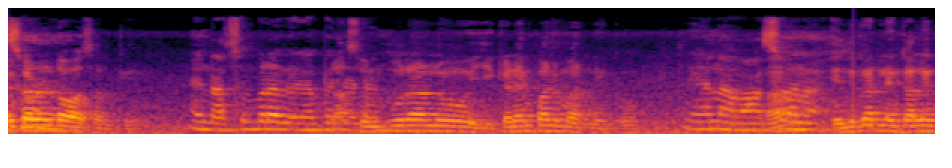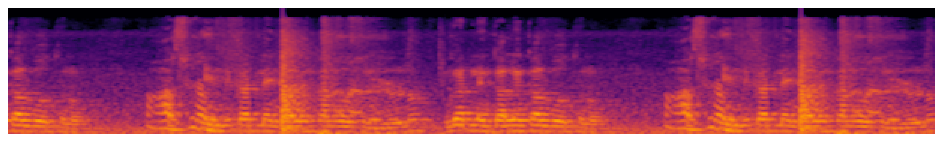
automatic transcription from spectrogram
ఎక్కడ ఉంటావు అసలుకి. రసూల్పురా నువ్వు ఇక్కడేం పని మరి నీకు? ఎందుకట్లా ఇంకా లెంకాలు పోతున్నావు. ఎందుకట్లా ఇంకా లెంకాలు పోతున్నాడు నువ్వు? ఎందుకట్లా ఇంకా లెంకాలు పోతున్నావు. ఎందుకట్లా ఇంకా లెంకాలు పోతున్నాడు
